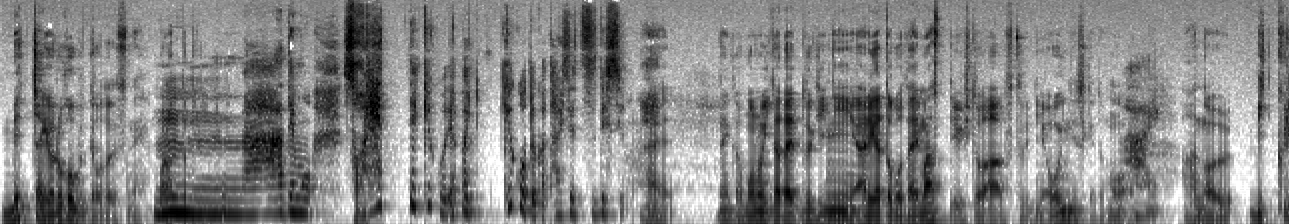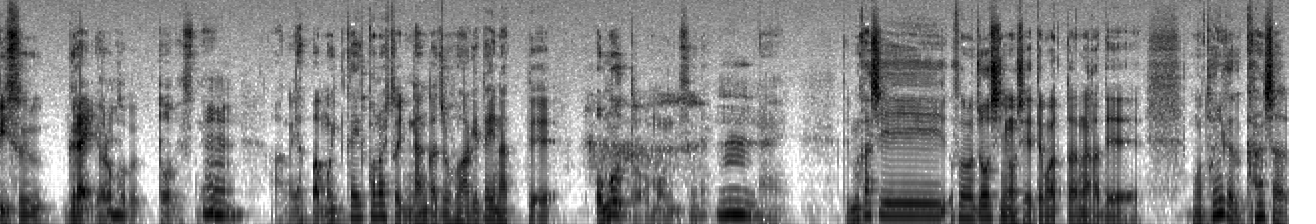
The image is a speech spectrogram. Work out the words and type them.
めっちゃ喜ぶってことですね。もらった時に。まあ、でも、それって結構、やっぱり結構というか大切ですよね。はい。何か物をいただいた時に、ありがとうございますっていう人は普通に多いんですけども、はいあの、びっくりするぐらい喜ぶとですね、うんあのやっぱもう一回この人に何か情報をあげたいなって思うと思うんですよね。うん。はい、で昔その上司に教えてもらった中でもうとにかく感謝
